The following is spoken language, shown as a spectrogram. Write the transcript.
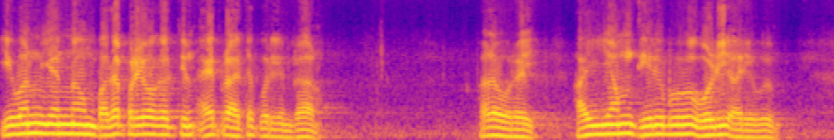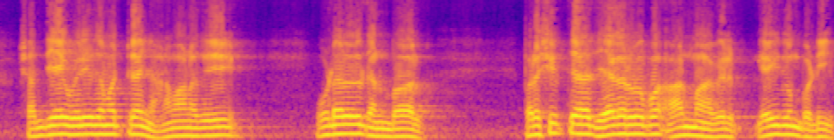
இவன் என்னும் பதப்பிரயோகத்தின் அபிப்பிராயத்தை கூறுகின்றார் பல உரை. ஐயம் திருபு ஒளி அறிவு. சந்தேக விரீதமற்ற ஞானமானது. உடல் தன்பால். பிரசித்த தேகரூப ஆன்மாவில் எய்தும்படி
